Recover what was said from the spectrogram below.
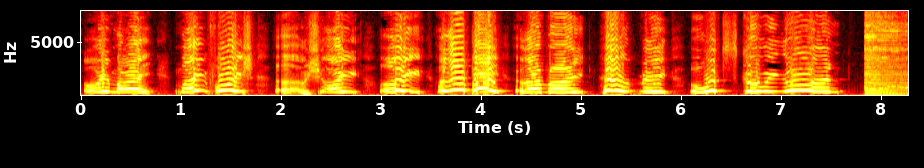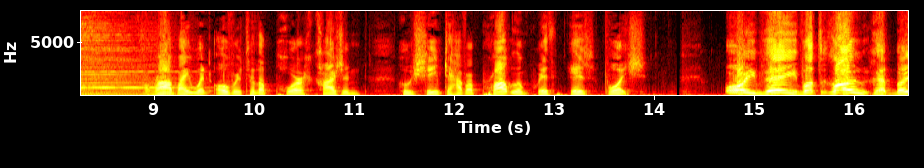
I my my voice, oh, I, I, Rabbi, Rabbi, help me. What's going on? The rabbi went over to the poor Chazan, who seemed to have a problem with his voice. Oi vey, what's wrong, Rabbi?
